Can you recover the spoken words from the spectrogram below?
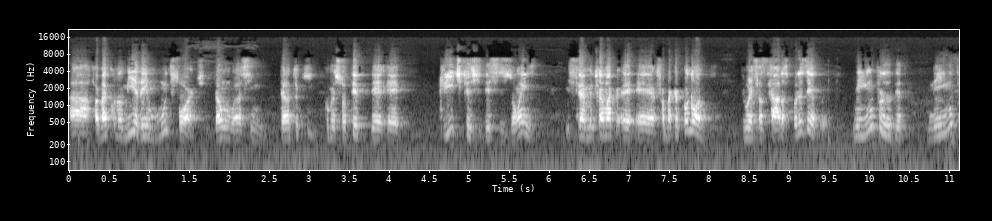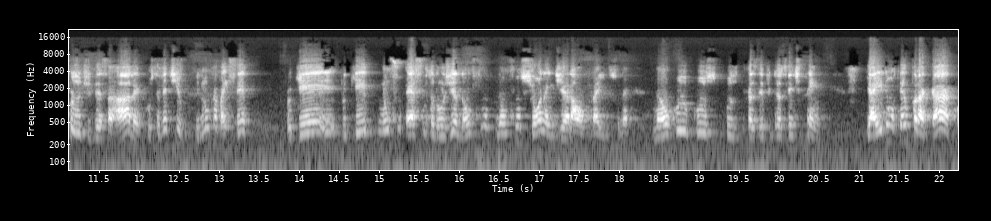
A farmaconomia veio muito forte. Então, assim, tanto que começou a ter é, é, críticas de decisões extremamente farmac, é, é, farmacoeconômicas. Doenças raras, por exemplo. Nenhum produto, nenhum produto de doença rara é custo efetivo. Ele nunca vai ser. Porque, porque não, essa metodologia não, não funciona em geral para isso, né? Não com, com, com, as definições que a gente tem. E aí, de um tempo para cá,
